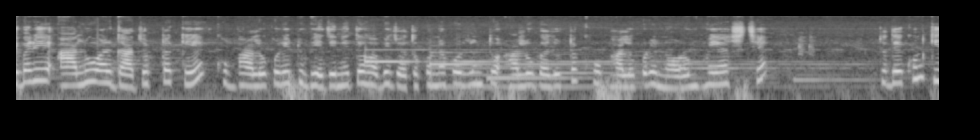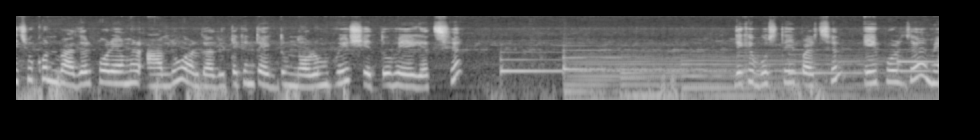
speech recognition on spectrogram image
এবার আলু আর গাজরটাকে খুব ভালো করে একটু ভেজে নিতে হবে। যতক্ষণ না পর্যন্ত আলু গাজরটা খুব ভালো করে নরম হয়ে আসছে। তো দেখুন, কিছুক্ষণ ভাজার পরে আমার আলু আর গাজরটা কিন্তু একদম নরম হয়ে সেদ্ধ হয়ে গেছে। দেখে বুঝতেই পারছেন, এই পর্যায়ে আমি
